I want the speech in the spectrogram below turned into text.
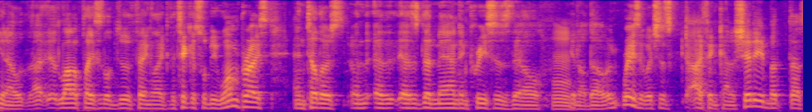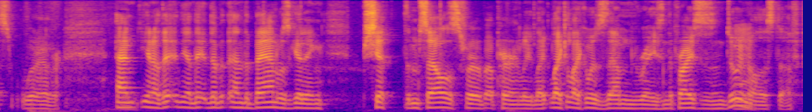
you know a lot of places will do the thing like the tickets will be one price until there's and, and uh, as demand increases they'll hmm. you know they'll raise it, which is I think kind of shitty, but that's whatever and you know, they, you know they, the, and the band was getting shit themselves for apparently like like like it was them raising the prices and doing hmm. all this stuff,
